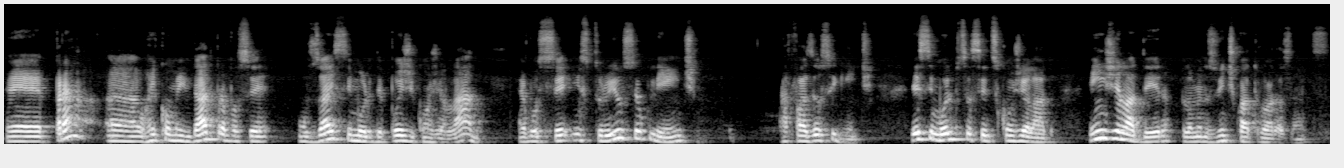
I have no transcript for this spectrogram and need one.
É, pra, uh, o recomendado para você usar esse molho depois de congelado é você instruir o seu cliente a fazer o seguinte: esse molho precisa ser descongelado em geladeira, pelo menos 24 horas antes,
